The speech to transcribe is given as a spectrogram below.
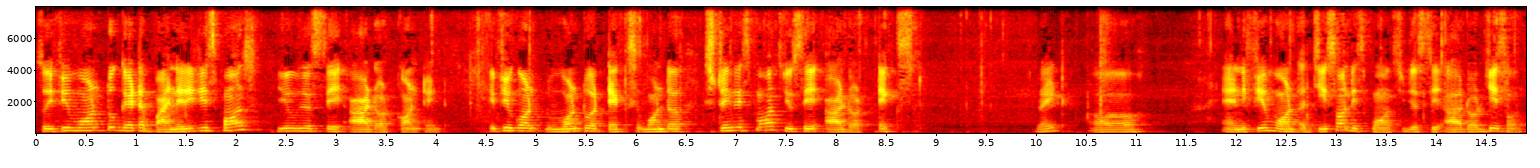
So if you want to get a binary response you just say r dot content if you want want to a text want a string response you say r dot text right? Uh, and if you want a json response you just say r dot json.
